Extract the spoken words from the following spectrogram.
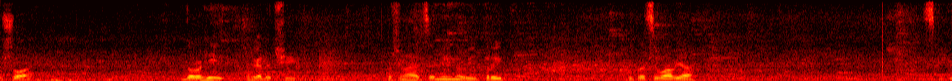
Ну що, дорогі глядачі, починається мій новий трип. І працював я скільки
